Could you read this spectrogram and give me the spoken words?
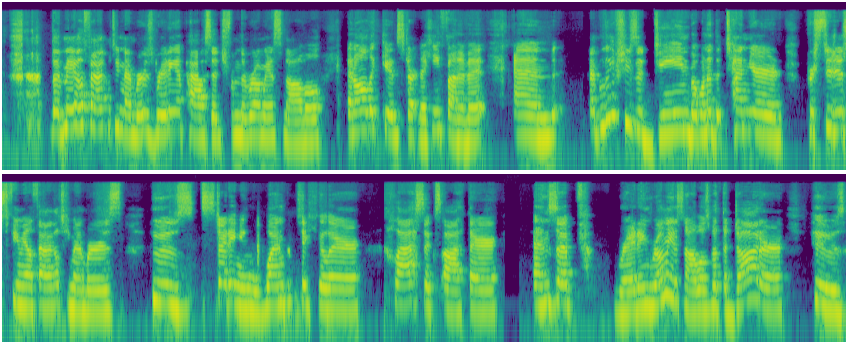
the male faculty member is reading a passage from the romance novel and all the kids start making fun of it. And I believe she's a dean, but one of the tenured, prestigious female faculty members who's studying one particular classics author ends up writing romance novels, but the daughter, who's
